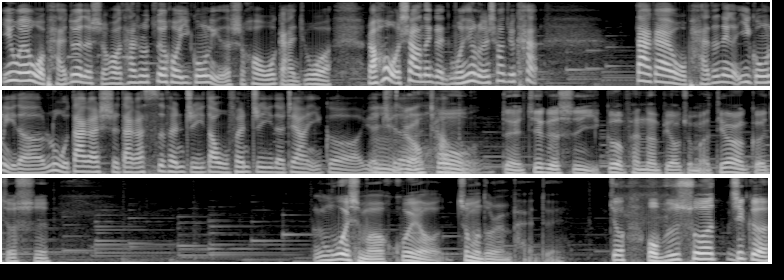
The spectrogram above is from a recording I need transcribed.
因为我排队的时候，他说最后一公里的时候，我感觉我，然后我上那个摩天轮上去看，大概我排的那个一公里的路，大概是大概四分之一到五分之一的这样一个园区的长度。后对，这个是一个判断标准嘛。第二个就是，嗯为什么会有这么多人排队？就我不是说这个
